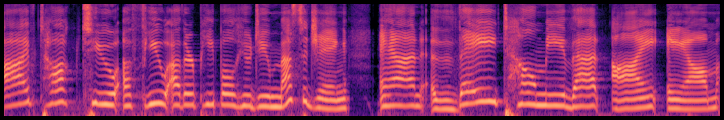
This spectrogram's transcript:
I've talked to a few other people who do messaging, and they tell me that I am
